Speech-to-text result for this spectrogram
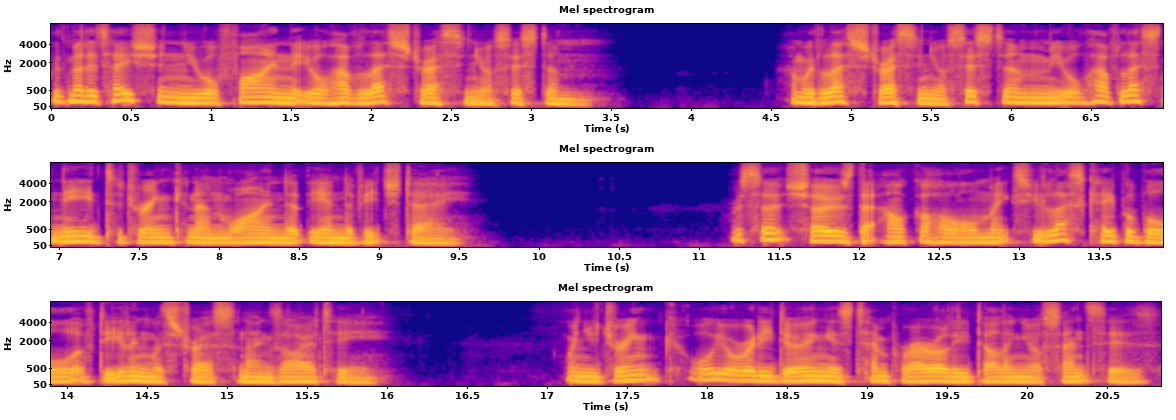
With meditation, you will find that you'll have less stress in your system. And with less stress in your system, you'll have less need to drink and unwind at the end of each day. Research shows that alcohol makes you less capable of dealing with stress and anxiety. When you drink, all you're really doing is temporarily dulling your senses.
